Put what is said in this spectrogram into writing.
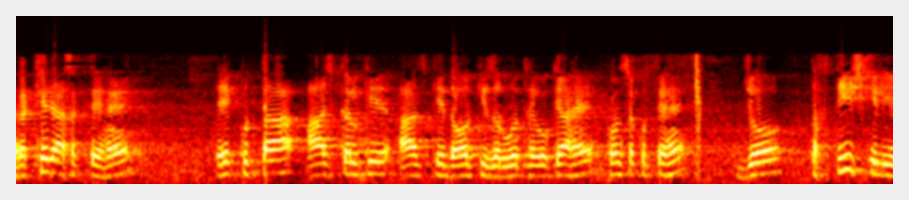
رکھے جا سکتے ہیں۔ ایک کتا آج کل کے آج کے دور کی ضرورت ہے، وہ کیا ہے؟ کون سے کتے ہیں؟ جو تفتیش کے لیے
